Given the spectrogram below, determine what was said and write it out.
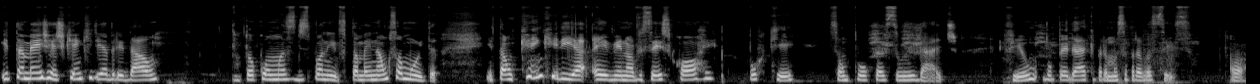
E também, gente, quem queria Bridal, tô com umas disponíveis, também não são muitas. Então, quem queria a EV96, corre, porque são poucas unidades, viu? Vou pegar aqui pra mostrar pra vocês, ó.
